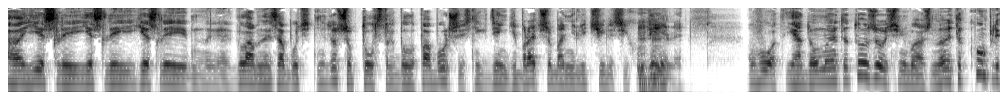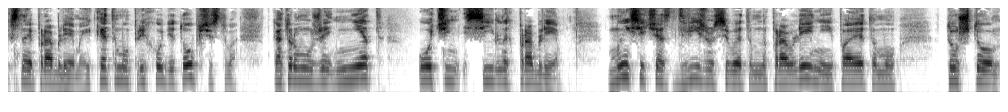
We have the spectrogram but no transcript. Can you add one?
а если, если, если э, главное заботить не то, чтобы толстых было побольше, с них деньги брать, чтобы они лечились и худели. Вот, я думаю, это тоже очень важно. Но это комплексная проблема, и к этому приходит общество, в котором уже нет очень сильных проблем. Мы сейчас движемся в этом направлении, и поэтому то, что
